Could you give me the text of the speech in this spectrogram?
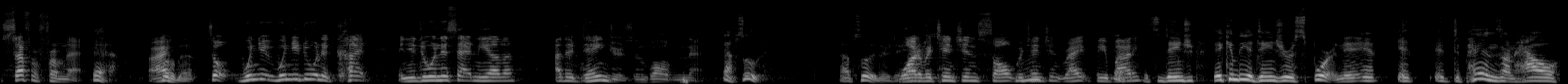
suffer from that. Yeah. All A little bit. So when you when you're doing a cut and you're doing this, that, and the other, are there dangers involved in that? Absolutely. Absolutely. They're dangerous. Water retention, salt retention, right, for your body. It's a danger. It can be a dangerous sport, and it, it it it depends on how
